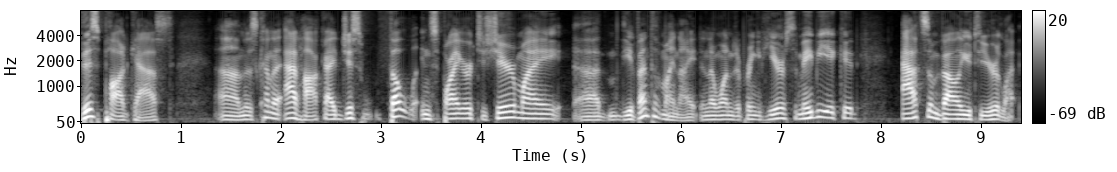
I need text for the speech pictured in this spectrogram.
this podcast. Um, it was kind of ad hoc. I just felt inspired to share my uh, the event of my night, and I wanted to bring it here so maybe it could add some value to your life.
